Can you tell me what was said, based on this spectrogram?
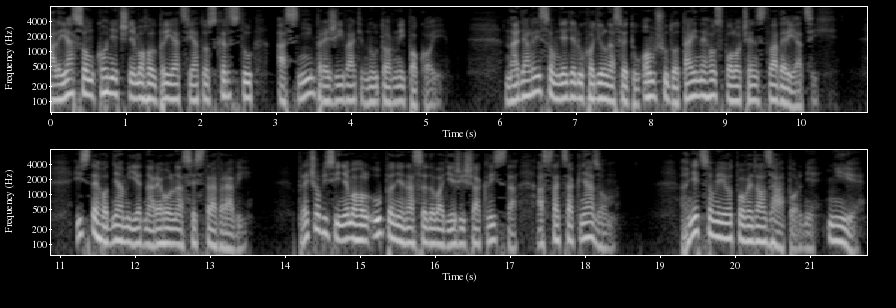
Ale ja som konečne mohol prijať sviatosť krstu a s ním prežívať vnútorný pokoj. Naďalej som v nedelu chodil na svetú omšu do tajného spoločenstva veriacich. Istého dňa mi jedna reholná sestra vraví. Prečo by si nemohol úplne nasledovať Ježiša Krista a stať sa kňazom? Hneď som jej odpovedal záporne. Nie.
